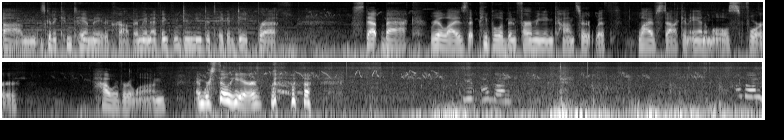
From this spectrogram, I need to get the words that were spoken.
um, is going to contaminate a crop. I mean, I think we do need to take a deep breath, step back, realize that people have been farming in concert with livestock and animals for however long. And we're still here. yeah, all done. All done.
